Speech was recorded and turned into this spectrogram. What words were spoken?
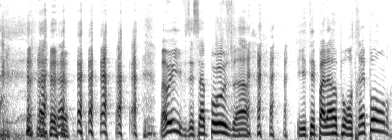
bah oui, il faisait sa pause là. il était pas là pour te répondre.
